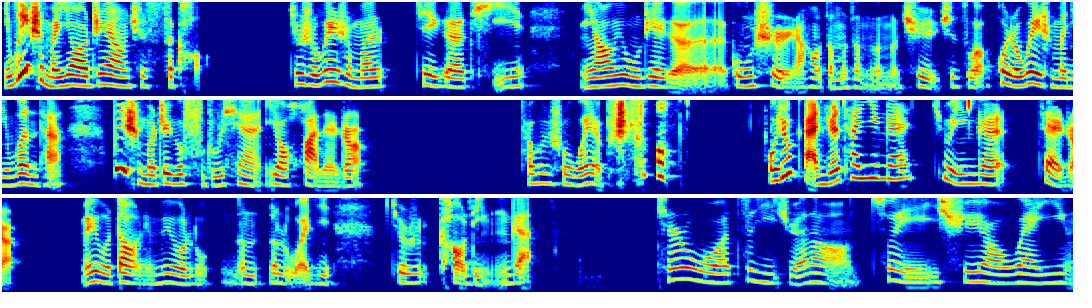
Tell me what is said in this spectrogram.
你为什么要这样去思考？就是为什么这个题你要用这个公式，然后怎么怎么怎么去去做？或者为什么你问他为什么这个辅助线要画在这儿？他会说，我也不知道。我就感觉他应该就应该在这儿，没有道理，没有逻的逻辑，就是靠灵感。其实我自己觉得啊，最需要外应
